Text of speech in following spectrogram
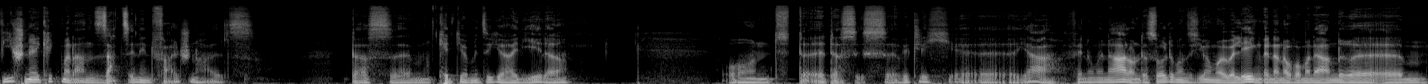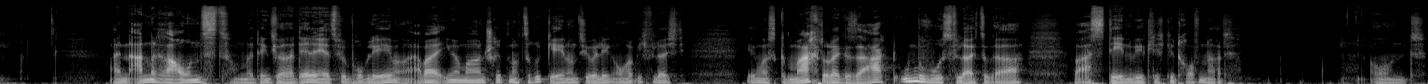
wie schnell kriegt man da einen Satz in den falschen Hals? Das ähm, kennt ja mit Sicherheit jeder. Und das ist äh, wirklich, äh, ja, phänomenal. Und das sollte man sich immer mal überlegen, wenn dann auf einmal der andere ähm, einen anraunst und man denkt, was hat der denn jetzt für ein Problem? Aber immer mal einen Schritt noch zurückgehen und sich überlegen, oh, habe ich vielleicht irgendwas gemacht oder gesagt, unbewusst vielleicht sogar, was den wirklich getroffen hat. Und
